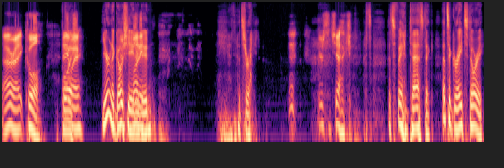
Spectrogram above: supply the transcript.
all right, cool. Boy, anyway. You're a negotiator, dude. That's right. Here's the check. That's, that's fantastic. That's a great story.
